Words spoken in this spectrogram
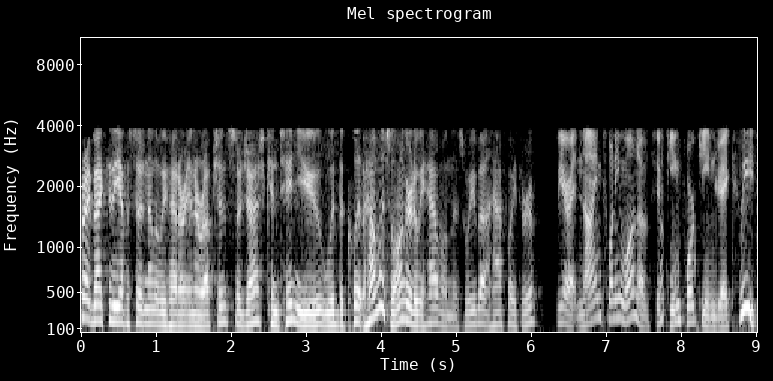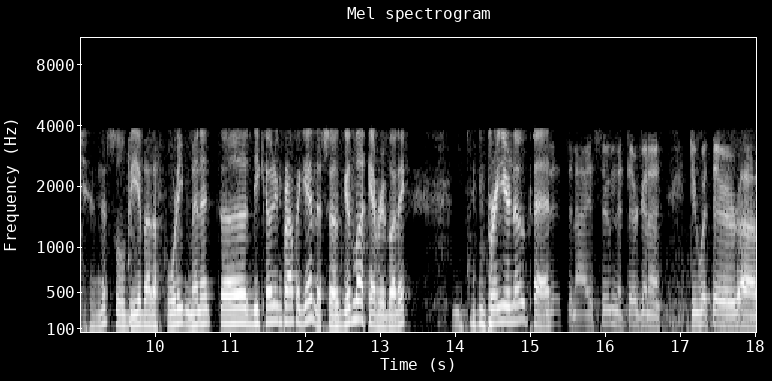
all right, back to the episode now that we've had our interruptions. So Josh, continue with the clip. How much longer do we have on this? Are we about halfway through? We are at 9:21 of 15:14, Jake. Sweet, and this will be about a 40-minute uh, decoding propaganda. So good luck, everybody. Bring your notepad. And I assume that they're going to do what they're uh,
